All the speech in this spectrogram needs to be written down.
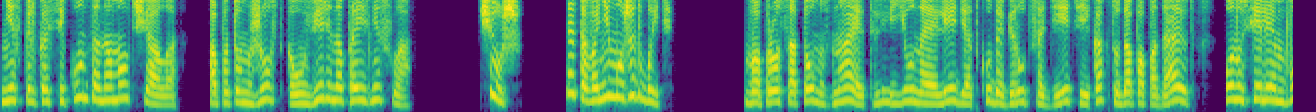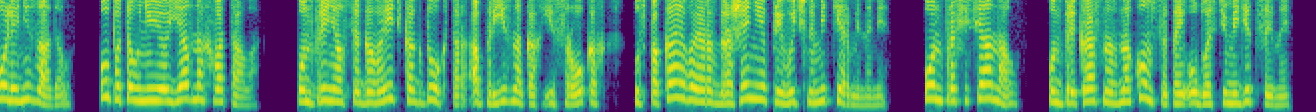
Несколько секунд она молчала, а потом жестко, уверенно произнесла. Чушь! Этого не может быть!» Вопрос о том, знает ли юная леди, откуда берутся дети и как туда попадают, он усилием воли не задал. Опыта у нее явно хватало. Он принялся говорить как доктор о признаках и сроках, успокаивая раздражение привычными терминами. Он профессионал, он прекрасно знаком с этой областью медицины,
